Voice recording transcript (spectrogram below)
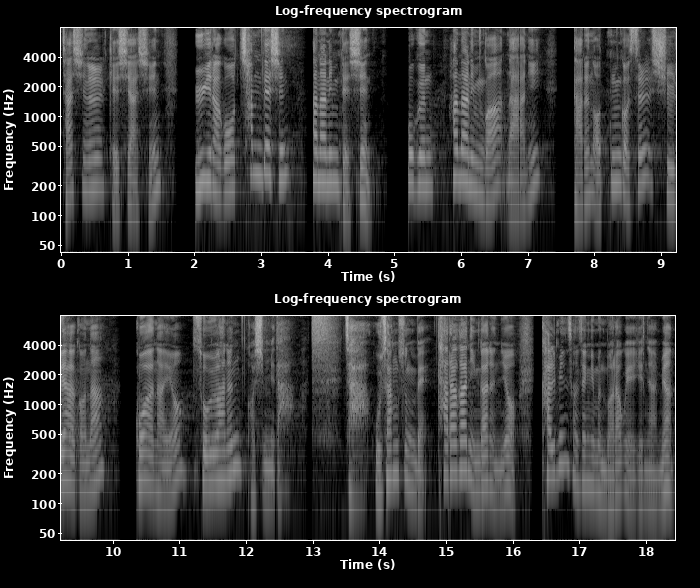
자신을 계시하신 유일하고 참되신 하나님 대신 혹은 하나님과 나란히 다른 어떤 것을 신뢰하거나 고안하여 소유하는 것입니다. 자, 우상숭배, 타락한 인간은요, 칼빈 선생님은 뭐라고 얘기했냐면,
